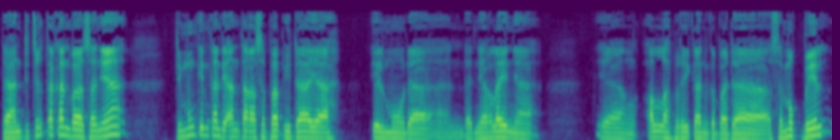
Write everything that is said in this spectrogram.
Dan diceritakan bahasanya dimungkinkan di antara sebab hidayah, ilmu dan dan yang lainnya yang Allah berikan kepada semukbil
